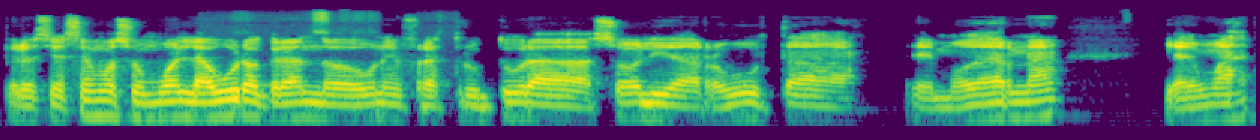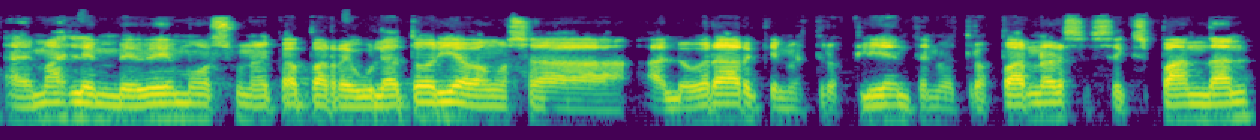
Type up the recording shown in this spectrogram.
Pero si hacemos un buen laburo creando una infraestructura sólida, robusta, eh, moderna, y además, además le embebemos una capa regulatoria, vamos a, lograr que nuestros clientes, nuestros partners se expandan,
